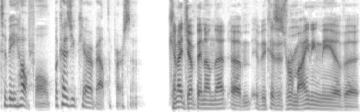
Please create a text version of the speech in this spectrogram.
to be helpful because you care about the person. Can I jump in on that? Um, because it's reminding me of a,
